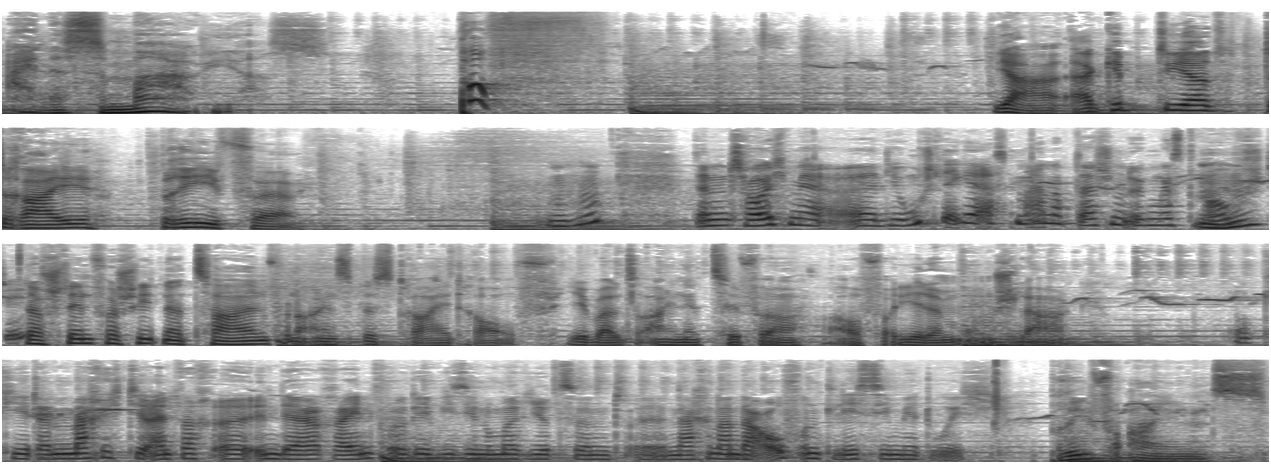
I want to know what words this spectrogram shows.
eines Magiers. Puff! Ja, er gibt dir drei Briefe. Mhm. Dann schaue ich mir äh, die Umschläge erstmal an, ob da schon irgendwas draufsteht. Mhm, da stehen verschiedene Zahlen von 1 bis 3 drauf. Jeweils eine Ziffer auf jedem Umschlag. Okay, dann mache ich die einfach äh, in der Reihenfolge, wie sie nummeriert sind, äh, nacheinander auf und lese sie mir durch. Brief 1.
